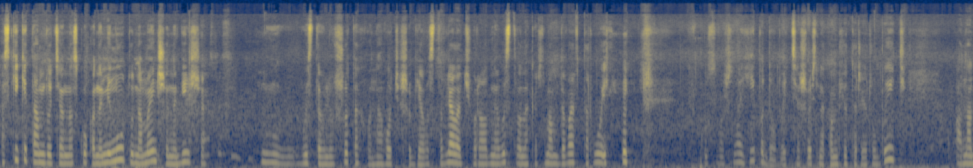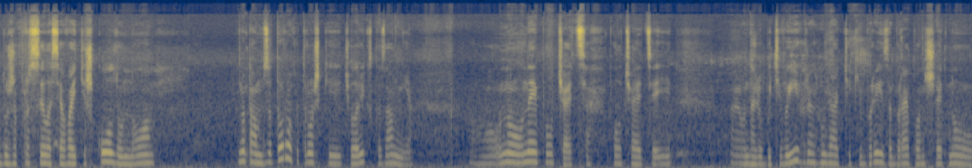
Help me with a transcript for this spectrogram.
А скільки там доця? На скільки? На минуту, на менше, на більше? Ну, виставлю в шотах, вона хоче, щоб я виставляла. Вчора одне виставила, каже, мам, давай второй. Вкус вошла, їй подобається щось на комп'ютері робити. Вона дуже просилася в it школу але ну, там за дорого трошки чоловік сказав ні. Ну, у неї виходить. І е, вона любить і в ігри гуляти, тільки бери і забирай планшет. Ну,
